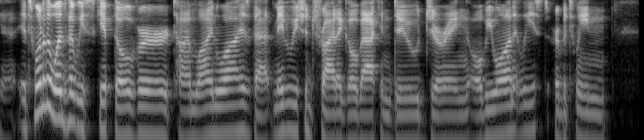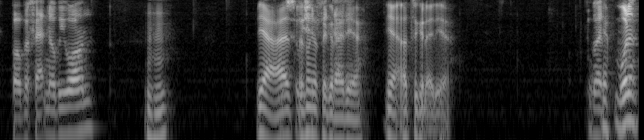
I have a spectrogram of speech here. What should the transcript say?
Yeah, it's one of the ones that we skipped over timeline wise that maybe we should try to go back and do during Obi Wan at least, or between Boba Fett and Obi Wan. Mm-hmm. Yeah, I, I So we think that's a good that idea. Yeah, that's a good idea. But Yeah. one of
